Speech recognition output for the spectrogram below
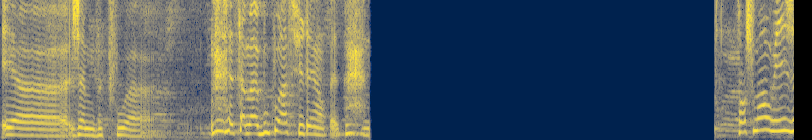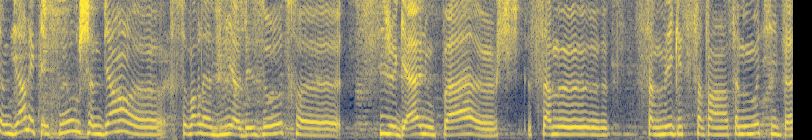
Et euh, j'aime beaucoup. Euh, ça m'a beaucoup inspiré en fait. Franchement, oui, j'aime bien les concours, j'aime bien recevoir la vie des autres, si je gagne ou pas, ça, me, ça, me, ça me motive.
